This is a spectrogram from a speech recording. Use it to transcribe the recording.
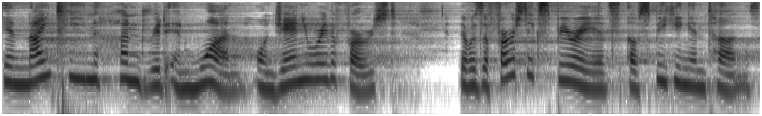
in 1901, on January the 1st, there was the first experience of speaking in tongues.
